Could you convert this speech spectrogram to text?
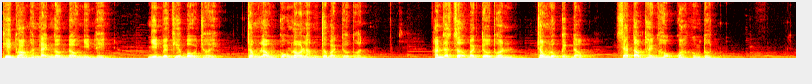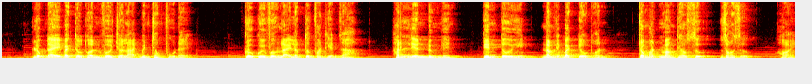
Thì thoảng hắn lại ngần đầu nhìn lên, Nhìn về phía bầu trời, Trong lòng cũng lo lắng cho Bạch Tiểu Thuần. Hắn rất sợ Bạch Tiểu Thuần trong lúc kích động Sẽ tạo thành hậu quả không tốt. Lúc này Bạch Tiểu Thuần vừa trở lại bên trong phủ đệ. Cựu quỷ vương lại lập tức phát hiện ra. Hắn liền đứng lên, Tiến tới, nắm lấy Bạch Tiểu Thuần, Trong mắt mang theo sự do dự, Hỏi.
